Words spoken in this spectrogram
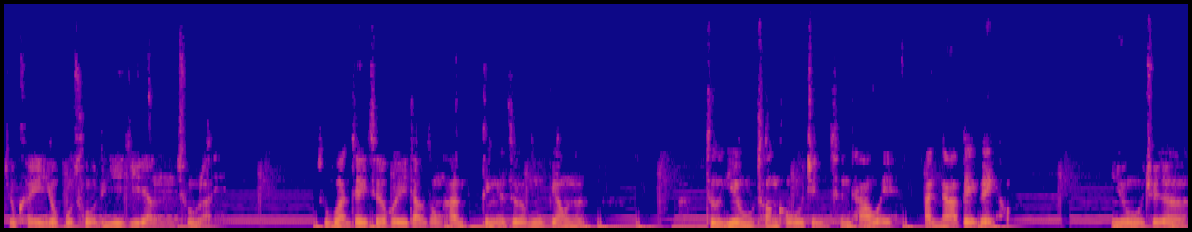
就可以有不错的业绩量出来。主管这一次会议当中，他定的这个目标呢，这个业务窗口我简称它为安娜贝贝好。因为我觉得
